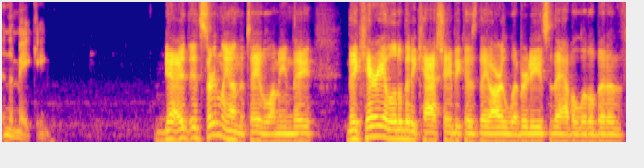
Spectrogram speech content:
in the making. Yeah, it, it's certainly on the table. I mean, they they carry a little bit of cachet because they are Liberty, so they have a little bit of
